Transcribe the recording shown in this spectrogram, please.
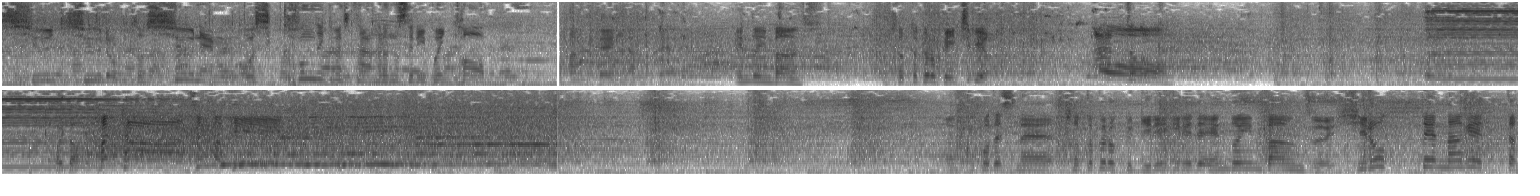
集中力と執念押し込んできました原のスリーポイント。判定になってエンドインバウンス。ショットクロック1秒。あっとポイント入った鶴巻。ここですね。ショットクロックギリギリでエンドインバウンズ。拾って投げた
